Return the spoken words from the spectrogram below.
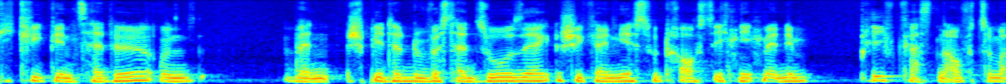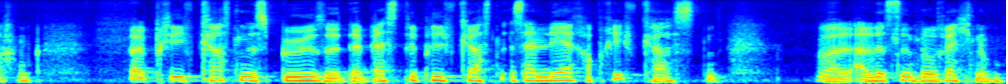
die kriegt den Zettel und wenn später du wirst halt so sehr schikanierst, du traust dich nicht mehr den Briefkasten aufzumachen. Weil Briefkasten ist böse. Der beste Briefkasten ist ein leerer Briefkasten. Weil alles sind nur Rechnungen.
